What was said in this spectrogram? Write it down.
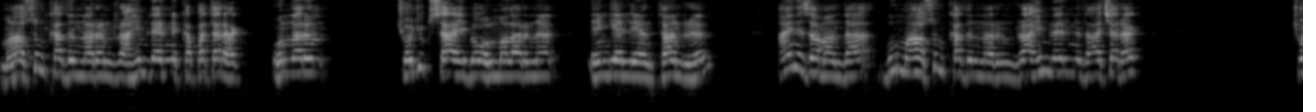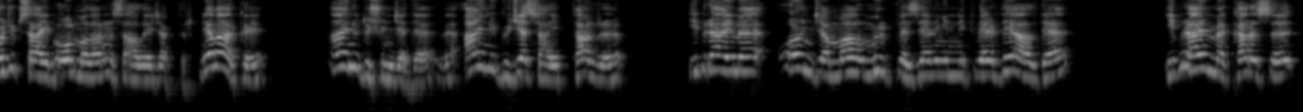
masum kadınların rahimlerini kapatarak onların çocuk sahibi olmalarını engelleyen Tanrı aynı zamanda bu masum kadınların rahimlerini de açarak çocuk sahibi olmalarını sağlayacaktır. Ne var ki aynı düşüncede ve aynı güce sahip Tanrı İbrahim'e onca mal, mülk ve zenginlik verdiği halde İbrahim ve karısı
